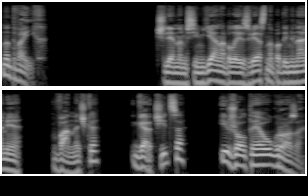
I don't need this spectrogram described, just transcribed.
на двоих. Членам семьи она была известна под именами «Ванночка», «Горчица» и «Желтая угроза».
